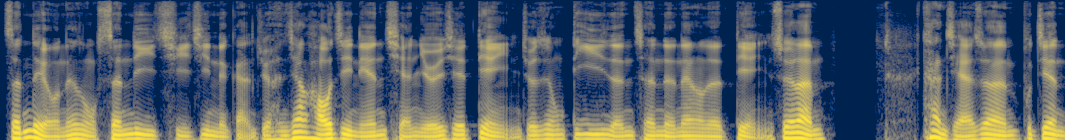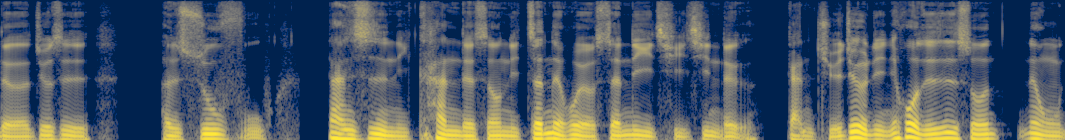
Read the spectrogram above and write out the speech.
真的有那种身临其境的感觉，很像好几年前有一些电影，就是用第一人称的那样的电影。虽然看起来虽然不见得就是很舒服，但是你看的时候，你真的会有身临其境的。感觉就有点，或者是说那种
